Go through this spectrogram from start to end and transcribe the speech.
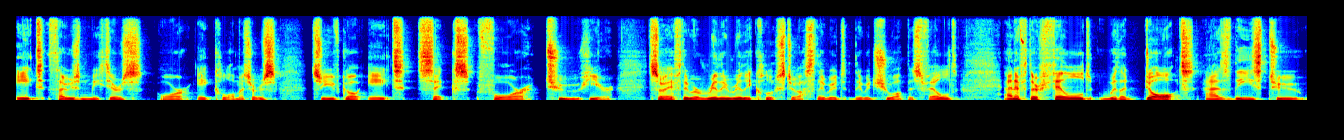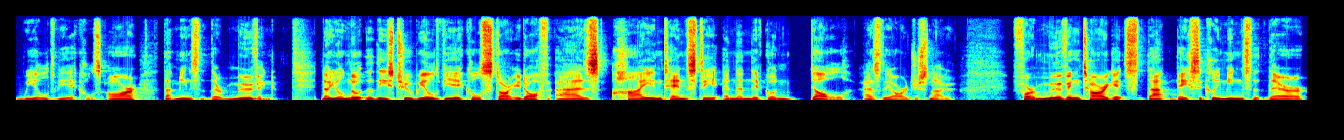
8000 meters or 8 kilometers. So you've got 8 6 4 2 here. So if they were really really close to us they would they would show up as filled. And if they're filled with a dot as these two wheeled vehicles are that means that they're moving. Now you'll note that these two wheeled vehicles started off as high intensity and then they've gone dull as they are just now. For moving targets, that basically means that they're,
